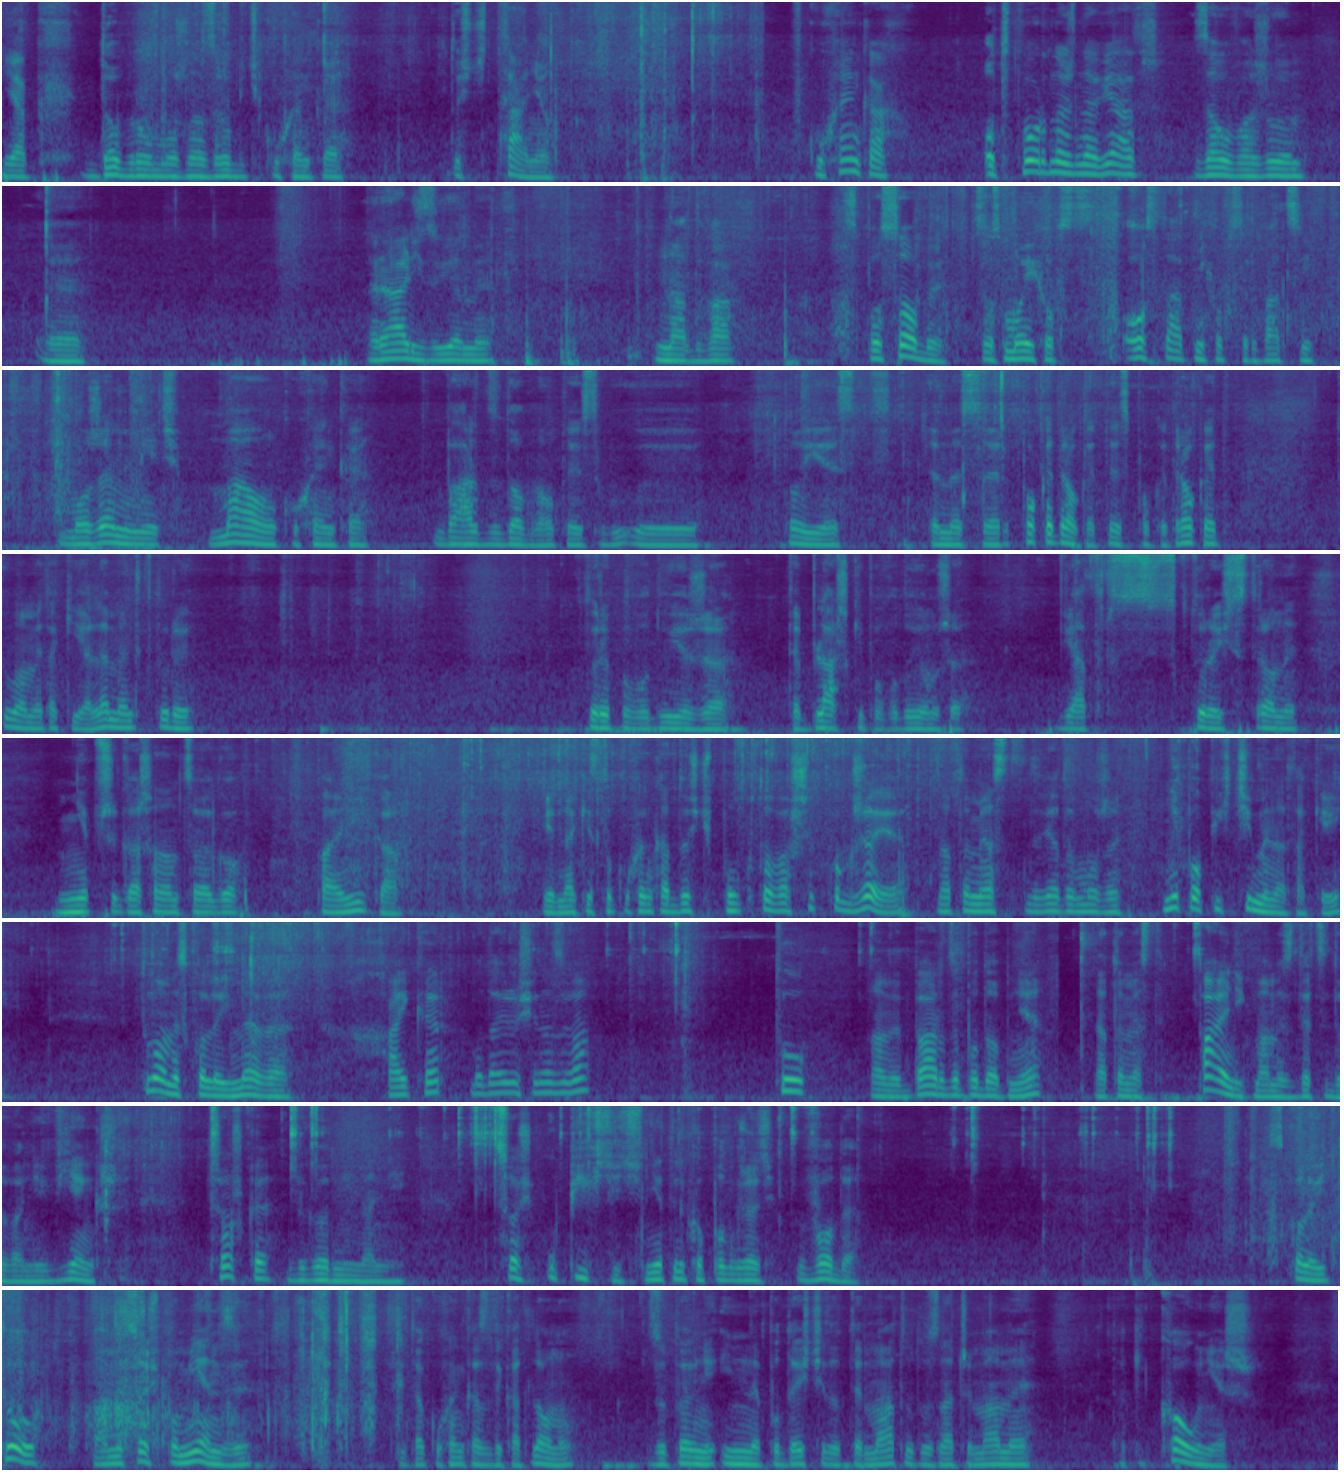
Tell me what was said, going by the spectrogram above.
jak dobrą można zrobić kuchenkę dość tanio. W kuchenkach odporność na wiatr zauważyłem e, realizujemy na dwa sposoby. Co z moich obs- ostatnich obserwacji możemy mieć małą kuchenkę, bardzo dobrą, to jest yy, to jest MSR Pocket Rocket, to jest Pocket Rocket. Tu mamy taki element, który który powoduje, że te blaszki powodują, że wiatr z którejś strony nie przygasza nam całego palnika. Jednak jest to kuchenka dość punktowa, szybko grzeje, natomiast wiadomo, że nie popichcimy na takiej. Tu mamy z kolei mewę Hiker, bodajże się nazywa. Tu mamy bardzo podobnie, natomiast palnik mamy zdecydowanie większy. Troszkę wygodniej na niej coś upichcić, nie tylko podgrzać wodę. Kolei tu mamy coś pomiędzy, czyli ta kuchenka z Decathlonu. Zupełnie inne podejście do tematu, to znaczy mamy taki kołnierz.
